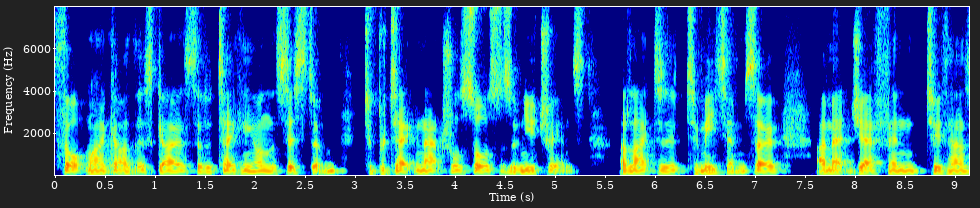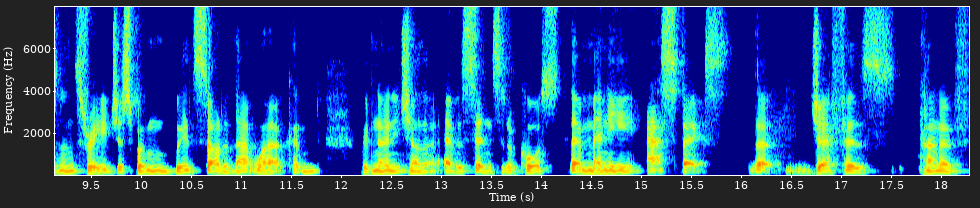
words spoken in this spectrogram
thought, my God, this guy is sort of taking on the system to protect natural sources of nutrients. I'd like to, to meet him. So I met Jeff in 2003, just when we'd started that work. And we've known each other ever since. And of course, there are many aspects that Jeff has kind of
